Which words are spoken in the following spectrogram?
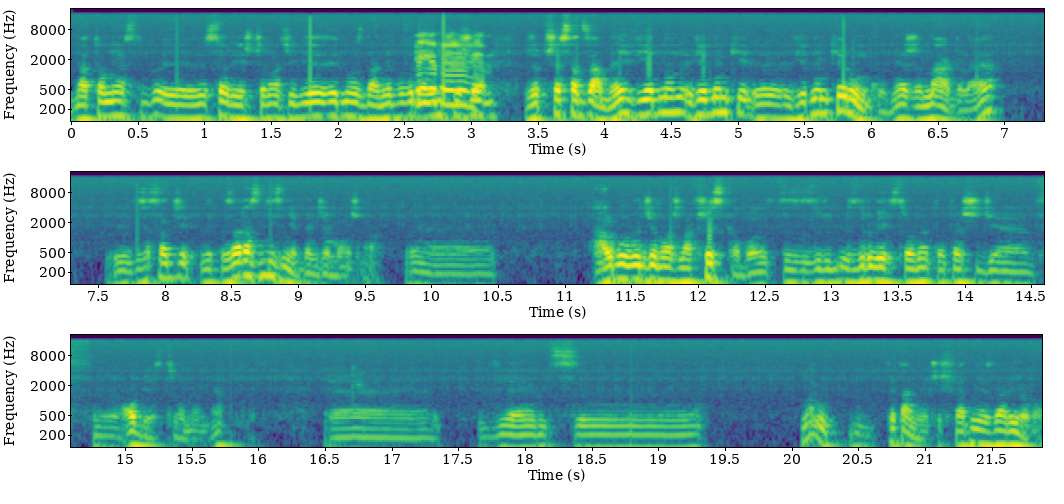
Natomiast, yy, sorry, jeszcze macie jedno zdanie, bo wydaje mi się, że, że przesadzamy w jednym, w, jednym, kie- w jednym kierunku, nie? że nagle w zasadzie zaraz nic nie będzie można. Albo będzie można wszystko, bo z, z- drugiej strony to też idzie w obie strony, nie? Więc no, pytanie, czy świat nie zwariował?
